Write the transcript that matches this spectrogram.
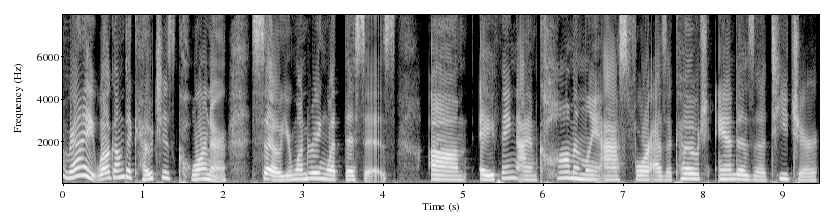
All right, welcome to Coach's Corner. So, you're wondering what this is. Um, a thing I am commonly asked for as a coach and as a teacher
